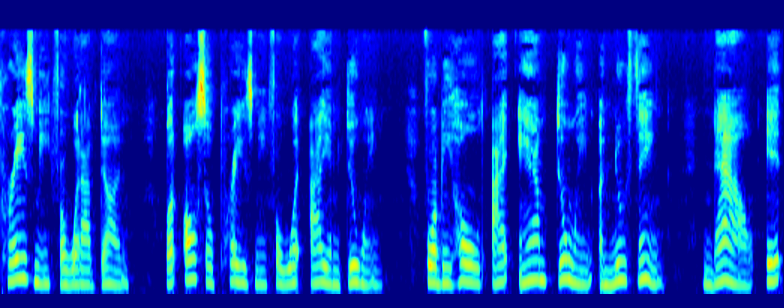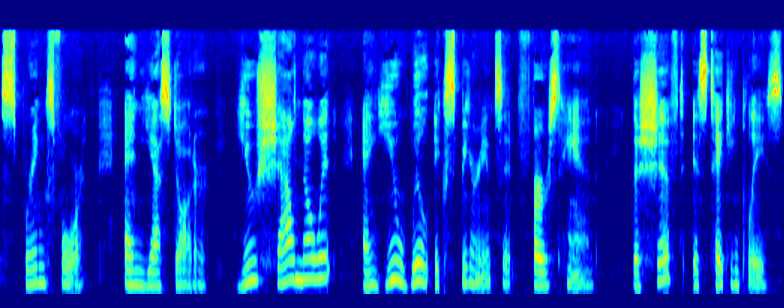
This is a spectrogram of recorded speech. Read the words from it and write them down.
praise me for what I've done, but also praise me for what I am doing. For behold, I am doing a new thing. Now it springs forth. And yes, daughter, you shall know it and you will experience it firsthand. The shift is taking place.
